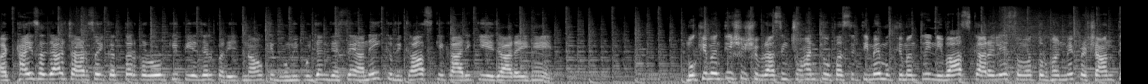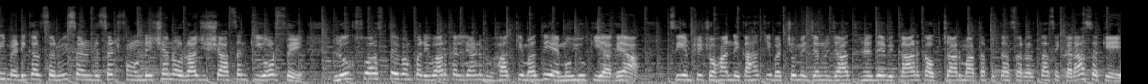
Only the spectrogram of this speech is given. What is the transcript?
अट्ठाईस करोड़ की पेयजल परियोजनाओं के भूमि पूजन जैसे अनेक विकास के कार्य किए जा रहे हैं। मुख्यमंत्री श्री शिवराज सिंह चौहान की उपस्थिति में मुख्यमंत्री निवास कार्यालय सुमत भवन में Prashanti medical service and research foundation और राज्य शासन की ओर से लोक स्वास्थ्य एवं परिवार कल्याण विभाग के मध्य एमओयू किया गया। सीएम श्री चौहान ने कहा कि बच्चों में जन्मजात हृदय विकार का उपचार माता पिता सरलता से करा सके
